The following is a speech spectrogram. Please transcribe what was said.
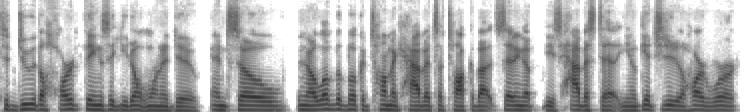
to do the hard things that you don't want to do. And so, you know, I love the book Atomic Habits. I talk about setting up these habits to, you know, get you to do the hard work.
